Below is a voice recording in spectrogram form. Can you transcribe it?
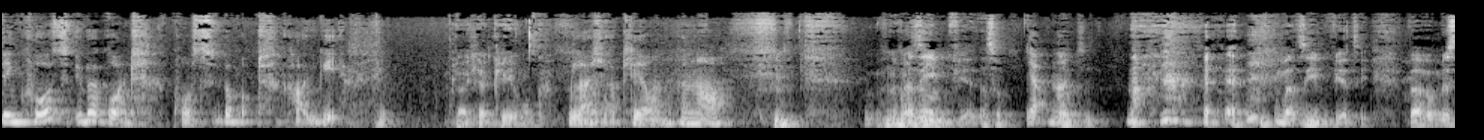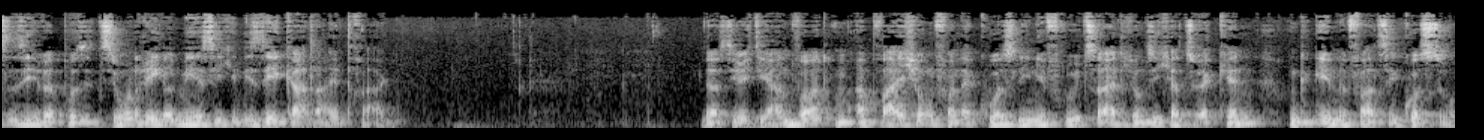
Den Kurs über Grund. Kurs über Grund, KÜG. Gleiche Erklärung. Gleiche Erklärung, genau. Nummer also, 47. Also, ja, nein. Nummer 47. Warum müssen Sie Ihre Position regelmäßig in die Seekarte eintragen? Das ist die richtige Antwort, um Abweichungen von der Kurslinie frühzeitig und sicher zu erkennen und gegebenenfalls den Kurs zu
